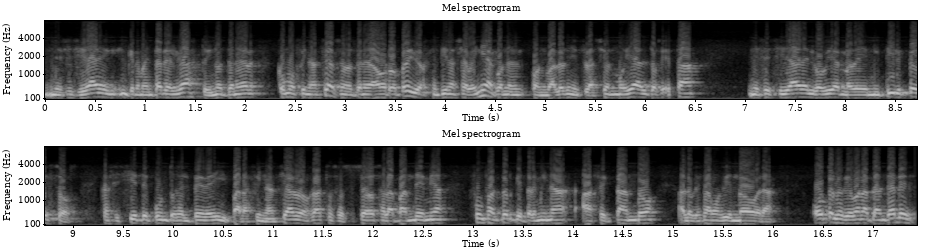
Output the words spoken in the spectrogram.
necesidad de incrementar el gasto y no tener cómo financiarse, no tener ahorro previo, Argentina ya venía con, el, con valores de inflación muy altos, esta necesidad del gobierno de emitir pesos, casi 7 puntos del PBI, para financiar los gastos asociados a la pandemia, fue un factor que termina afectando a lo que estamos viendo ahora. Otros lo que van a plantear es,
